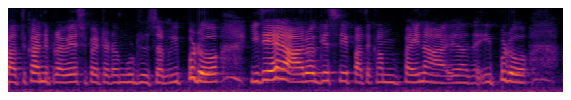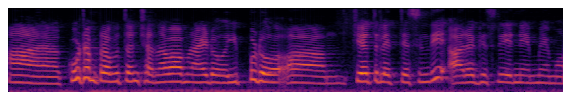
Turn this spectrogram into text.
పథకాన్ని ప్రవేశపెట్టడం కూడా చూసాం. ఇప్పుడు ఇదే ఆరోగ్యశ్రీ పథకం పైన ఇప్పుడు కూటమి ప్రభుత్వం చంద్రబాబు నాయుడు ఇప్పుడు చేతులు ఎత్తేసింది ఆరోగ్యశ్రీని మేము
